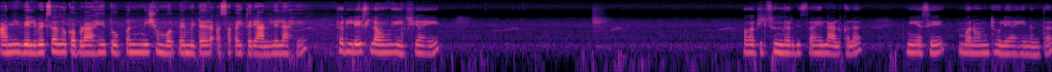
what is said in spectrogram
आणि वेल्वेटचा जो कपडा आहे तो पण मी शंभर रुपये मीटर असा काहीतरी आणलेला आहे. तर लेस लावून घ्यायची आहे. बघा किती सुंदर दिसत आहे लाल कलर. मी असे बनवून ठेवले आहे नंतर.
